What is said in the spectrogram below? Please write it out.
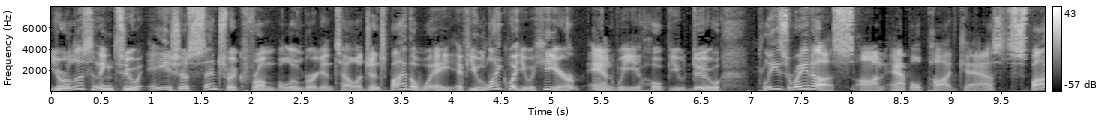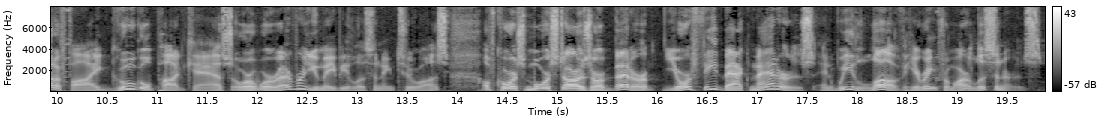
You're listening to Asia Centric from Bloomberg Intelligence. By the way, if you like what you hear, and we hope you do, please rate us on Apple Podcasts, Spotify, Google Podcasts, or wherever you may be listening to us. Of course, more stars are better. Your feedback matters, and we love hearing from our listeners.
